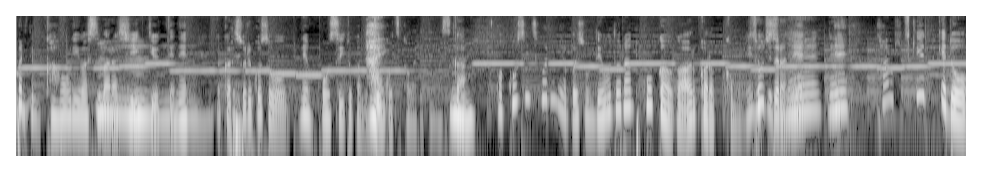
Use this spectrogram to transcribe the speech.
ぱりでも香りは素晴らしいって言ってね。だからそれこそね、香水とかも結構使われてますが、うんまあ、香水使われるのはやっぱりそのデオドラント効果があるからかもね。そうですそしたらね。ね。柑橘系だけど、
